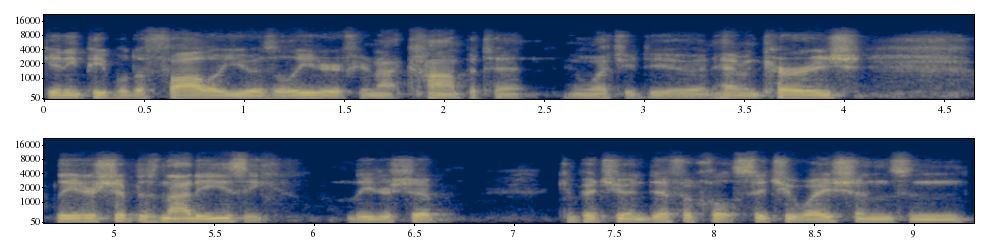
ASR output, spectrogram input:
getting people to follow you as a leader if you're not competent in what you do. And having courage, leadership is not easy. Leadership can put you in difficult situations and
